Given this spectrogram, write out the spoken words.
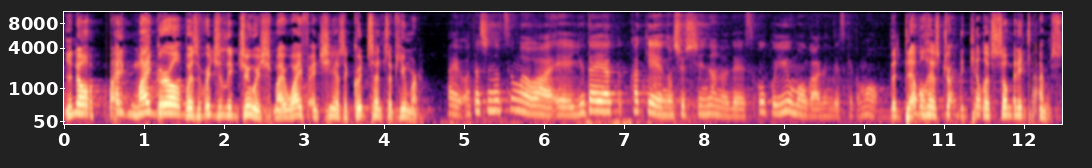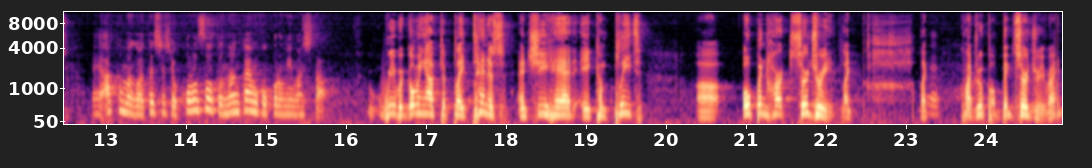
You know, my, my girl was originally Jewish, my wife, and she has a good sense of humor. はい、私の妻は、えーユダヤ家系の出身なのですごくユーモアがあるんですけども、 The devil has tried to kill us so many times. えー悪魔が私たちを殺そうと何回も試みました。 We were going out to play tennis, and she had a complete uh, open heart surgery, like, like quadruple, big surgery, right?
